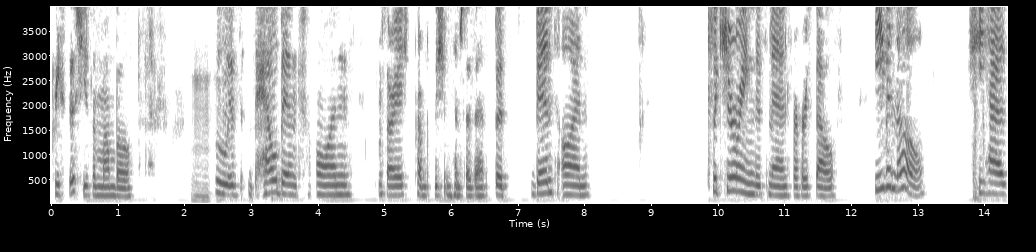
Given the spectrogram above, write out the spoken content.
priestess. She's a mambo Mhm. who is hell bent on. I'm sorry, I probably shouldn't have said that, but bent on securing this man for herself, even though she has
